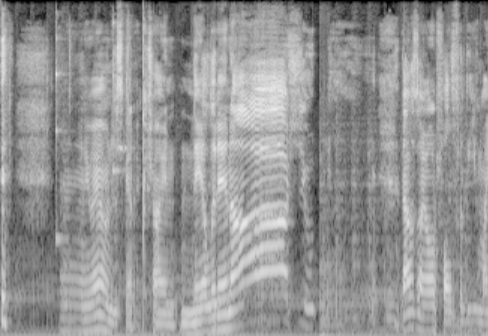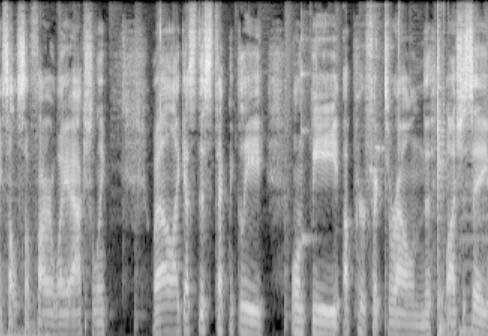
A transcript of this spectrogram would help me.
anyway, I'm just gonna try and nail it in. Ah, shoot! that was my own fault for leaving myself so far away, actually. Well, I guess this technically won't be a perfect round. Well, I should say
